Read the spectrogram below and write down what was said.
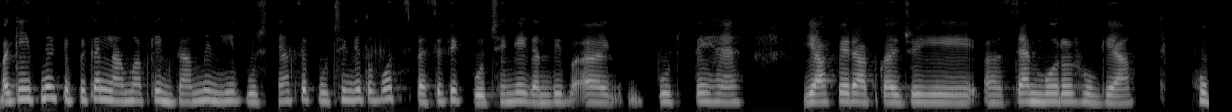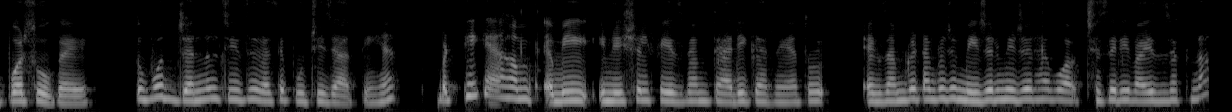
बाकी इतने टिपिकल नाम आपके एग्ज़ाम में नहीं पूछते आपसे पूछेंगे तो बहुत स्पेसिफिक पूछेंगे, गंदी पूछते हैं, या फिर आपका जो ये सैमोरर हो गया होपर्स हो गए तो बहुत जनरल चीज़ें वैसे पूछी जाती हैं। बट ठीक है, हम अभी इनिशियल फ़ेज़ में हम तैयारी कर रहे हैं तो एग्ज़ाम के टाइम पे जो मेजर मेजर है वो अच्छे से रिवाइज रखना,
